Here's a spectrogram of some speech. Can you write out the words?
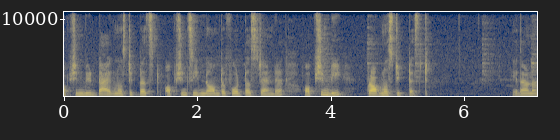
option B diagnostic test option C നോം refer test and option D prognostic test ഏതാണ്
